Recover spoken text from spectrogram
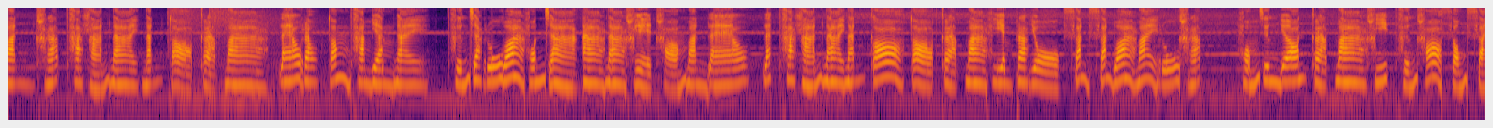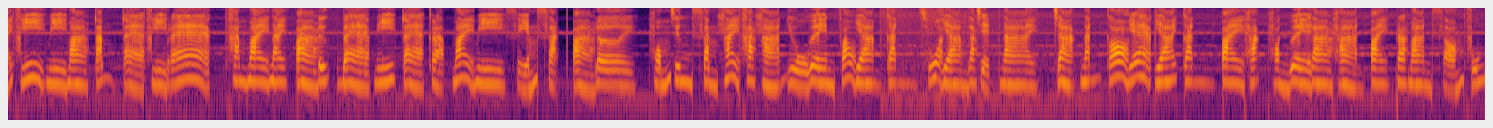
มันครับทหารนายนั้นตอบกลับมา แล้วเราต้องทำยังไง ถึงจะรู้ว่าพ้นจากอาณาเขตของมันแล้ว และทหารนายนั้นก็ตอบกลับมาเพียงประโยคสั้นๆว่าไม่รู้ครับ ผมจึงย้อนกลับมาคิดถึงข้อสงสัยที่มีมาตั้งแต่ทีแรกทำไมในป่าลึกแบบนี้แต่กลับไม่มีเสียงสัตว์ป่าเลย ผมจึงสั่งให้ทหารอยู่เวรเฝ้ายามกันชั่วยามละเจ็ดนาย จากนั้นก็แยกย้ายกันไปพักผ่อนเวลาผ่านไปประมาณสองทุ่ม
